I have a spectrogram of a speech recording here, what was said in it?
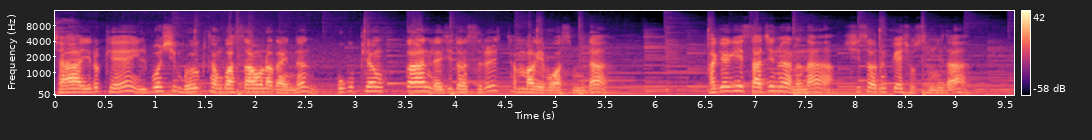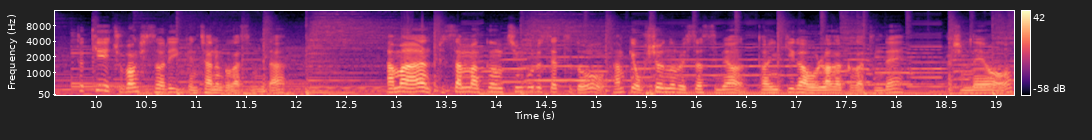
자 이렇게 일본식 목욕탕과 사우나가 있는 고급형 호간 레지던스를 탐방해 보았습니다. 가격이 싸지는 않으나 시설은 꽤 좋습니다. 특히 주방 시설이 괜찮은 것 같습니다. 다만 비싼 만큼 친구르 세트도 함께 옵션으로 있었으면 더 인기가 올라갈 것 같은데 아쉽네요.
